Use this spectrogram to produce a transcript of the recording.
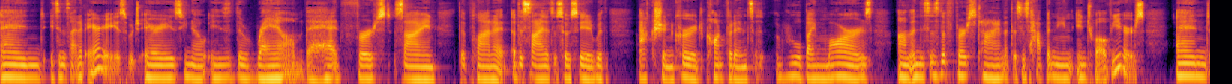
And it's inside of Aries, which Aries, you know, is the ram, the head first sign, the planet, uh, the sign that's associated with action, courage, confidence, ruled by Mars. Um, and this is the first time that this is happening in 12 years. And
